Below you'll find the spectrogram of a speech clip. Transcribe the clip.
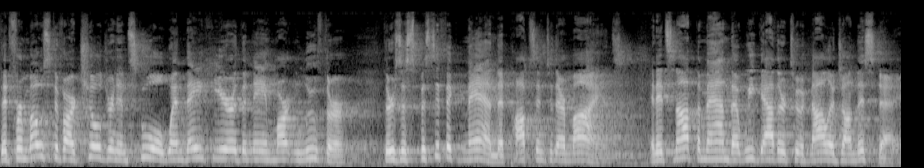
that for most of our children in school, when they hear the name Martin Luther, there's a specific man that pops into their minds. And it's not the man that we gather to acknowledge on this day.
